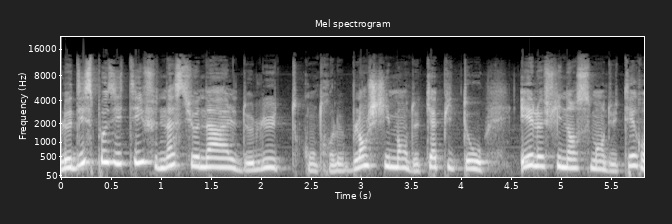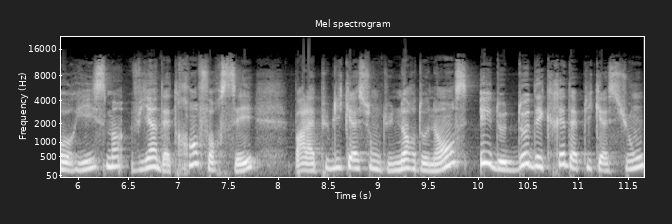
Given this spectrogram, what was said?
Le dispositif national de lutte contre le blanchiment de capitaux et le financement du terrorisme vient d'être renforcé par la publication d'une ordonnance et de deux décrets d'application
